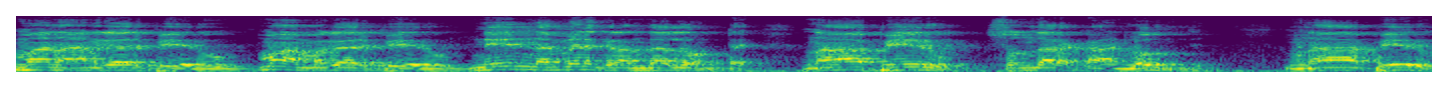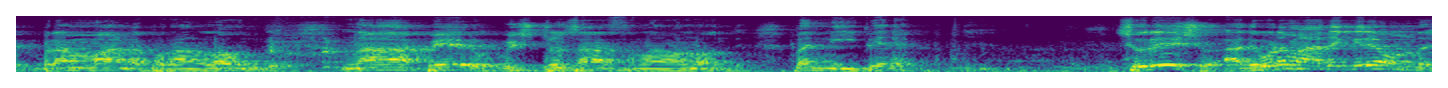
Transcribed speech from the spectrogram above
మా నాన్నగారి పేరు మా అమ్మగారి పేరు నేను నమ్మిన గ్రంథాల్లో ఉంటాయి. నా పేరు సుందరకాండలో ఉంది. నా పేరు బ్రహ్మాండ పురాణంలో ఉంది. నా పేరు విష్ణు సహస్రనామంలో ఉంది. మరి నీ పేరు ఎక్కడ ఉంది? సురేష్ అది కూడా మా దగ్గరే ఉంది.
